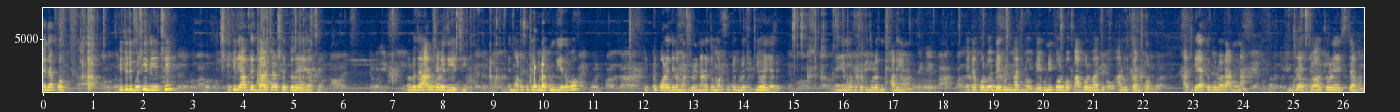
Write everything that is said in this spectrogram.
এই দেখো, খিচুড়ি বসিয়ে দিয়েছি। খিচুড়ি অর্ধেক ডাল চাল সেদ্ধ হয়ে গেছে। ওর ভেতরে আলু ফেলে দিয়েছি। এই মটরশুঁটিগুলো এখন দিয়ে দেবো। একটু পরে দিলাম মটরশুঁটি, নাহলে তো মটরশুঁটিগুলো ইয়ে হয়ে যাবে। এই মটরশুঁটিগুলো কিন্তু ছাড়িয়ে না এটা করব, বেগুন ভাজবো, বেগুনি করব, পাঁপড় ভাজবো, আলুর দম করব। আজকে এতগুলো রান্না, বুঝলে? জল চলে এসছে আমার।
